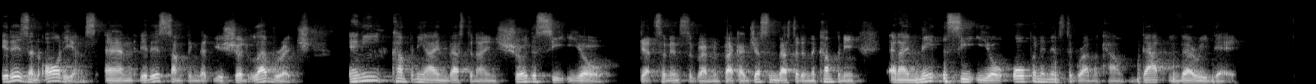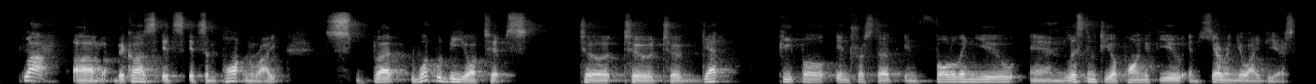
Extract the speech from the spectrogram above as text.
it is an audience and it is something that you should leverage. Any company I invest in, I ensure the CEO gets an Instagram. In fact, I just invested in a company and I made the CEO open an Instagram account that very day. Wow. Um, because it's it's important, right? But what would be your tips to to to get people interested in following you and listening to your point of view and hearing your ideas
